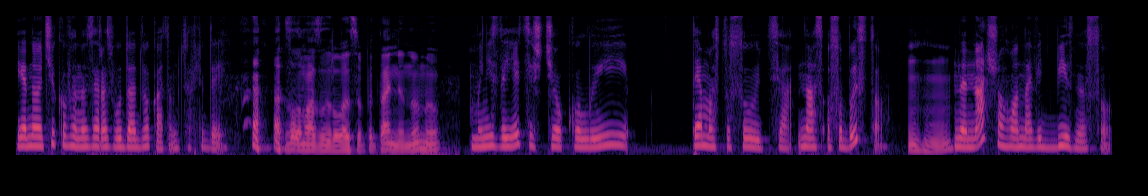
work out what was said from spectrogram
Я неочікувано зараз буду адвокатом цих людей. Залма задала це питання. Ну ну. Мені здається, що коли тема стосується нас особисто, Угу. не нашого а навіть бізнесу,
